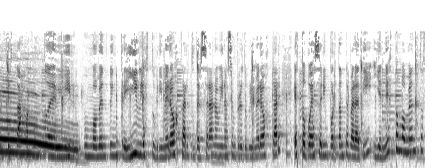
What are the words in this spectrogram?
porque estás a punto de vivir un momento increíble, es tu primer Oscar, tu tercera nominación, pero tu primer Oscar, esto puede ser importante para ti y en estos momentos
